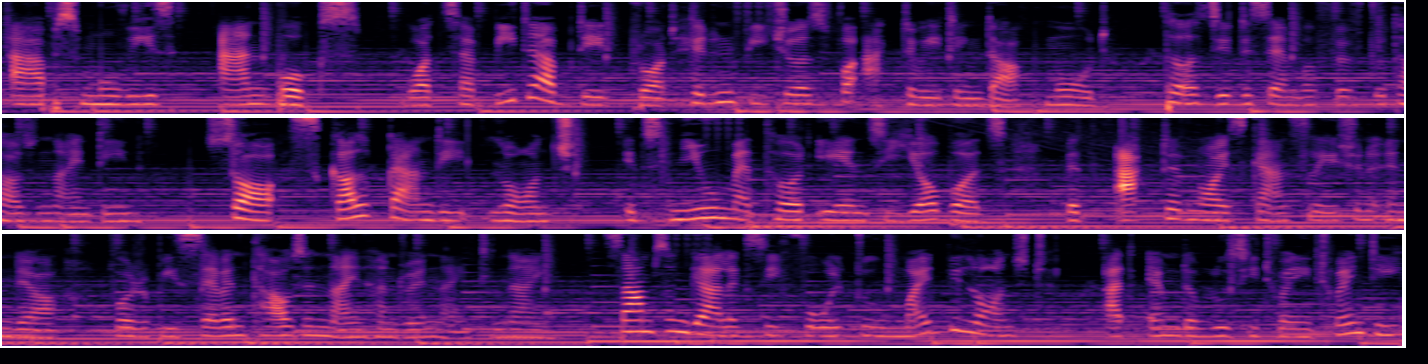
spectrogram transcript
apps, movies, and books. WhatsApp beta update brought hidden features for activating dark mode. Thursday, December 5, 2019, saw Skullcandy launch its new Method ANC earbuds with active noise cancellation in India for Rs 7999 Samsung Galaxy Fold 2 might be launched at MWC 2020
